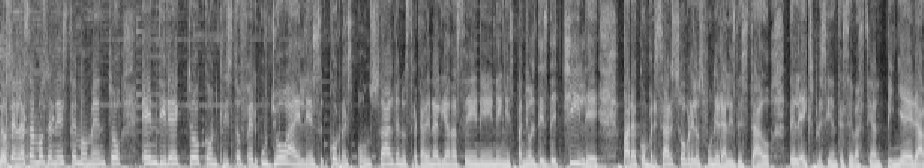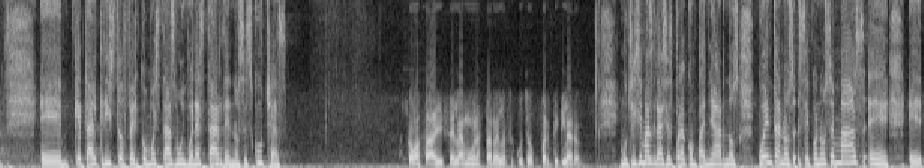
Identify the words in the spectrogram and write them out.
Nos enlazamos en este momento en directo con Christopher Ulloa, él es corresponsal de nuestra cadena aliada CNN en español desde Chile para conversar sobre los funerales de Estado del expresidente Sebastián Piñera. Eh, ¿Qué tal, Christopher? ¿Cómo estás? Muy buenas tardes, ¿nos escuchas? ¿Cómo estás, Gisela? Muy buenas tardes, los escucho fuerte y claro. Muchísimas gracias por acompañarnos. Cuéntanos, ¿se conoce más eh, eh,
